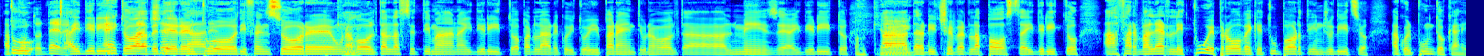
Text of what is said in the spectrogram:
appunto deve hai diritto ecco, a vedere il accertare- tuo difensore Ok. una volta alla settimana, hai diritto a parlare con i tuoi parenti una volta al mese, hai diritto Ok. ad a ricevere la posta, hai diritto a far valere le tue prove che tu porti in giudizio. A quel punto, ok,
